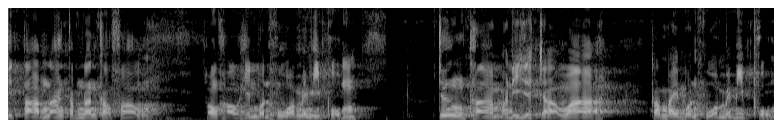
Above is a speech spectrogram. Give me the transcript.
ติดตามนางกำนันเข้าเฝ้าห้องเฮาเห็นบนหัวไม่มีผม จึงถามอริยเจ้าว่าทำไมบนหัวไม่มีผม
